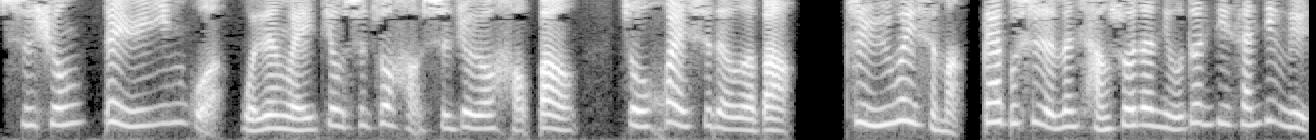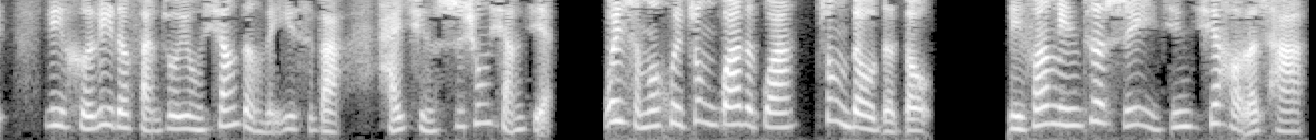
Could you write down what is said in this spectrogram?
师兄，对于因果，我认为就是做好事就有好报，做坏事的恶报。至于为什么，该不是人们常说的牛顿第三定律，力和力的反作用相等的意思吧？还请师兄详解，为什么会种瓜的瓜，种豆的豆？”李方明这时已经沏好了茶。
